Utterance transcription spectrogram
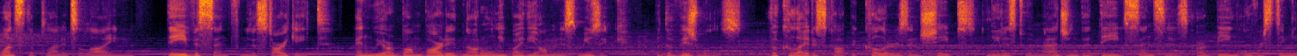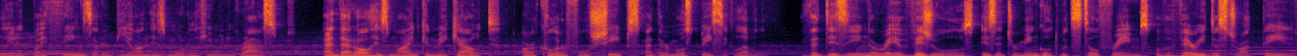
Once the planets align, Dave is sent through the Stargate, and we are bombarded not only by the ominous music, but the visuals. The kaleidoscopic colors and shapes lead us to imagine that Dave's senses are being overstimulated by things that are beyond his mortal human grasp, and that all his mind can make out are colorful shapes at their most basic level. The dizzying array of visuals is intermingled with still frames of a very distraught Dave,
